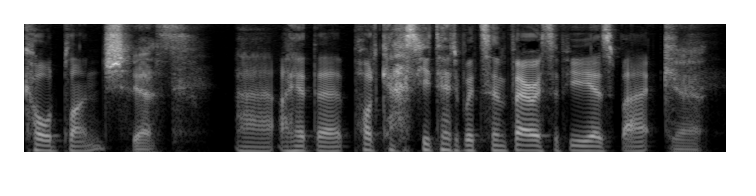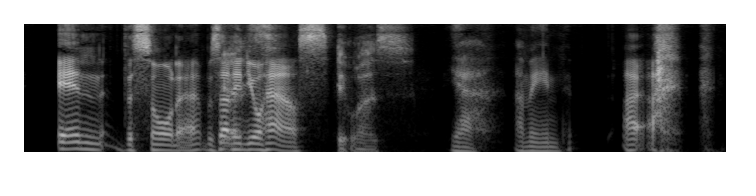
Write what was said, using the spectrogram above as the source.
cold plunge. Yes. Uh, I heard the podcast you did with Tim Ferriss a few years back Yeah. in the sauna. Was that in your house? It was. Yeah. I mean, I, I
